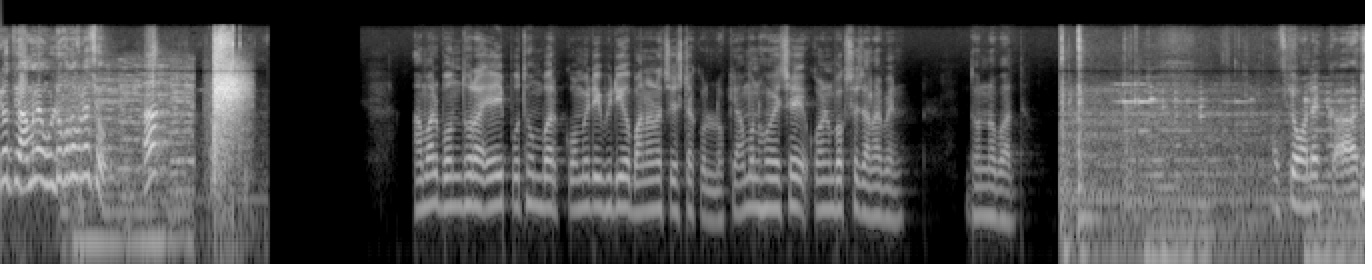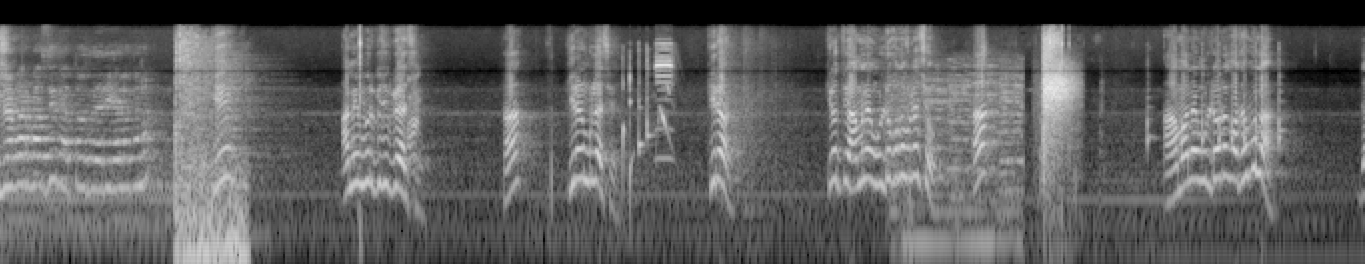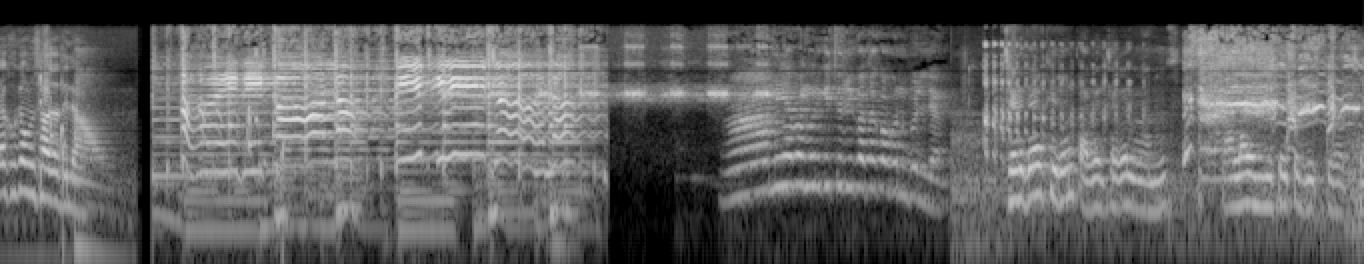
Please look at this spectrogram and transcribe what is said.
কেন তুই আমার উল্টো কথা বলেছ? হ্যাঁ? আমার বন্ধুরা এই প্রথমবার কমেডি ভিডিও বানানোর চেষ্টা করল। কেমন হয়েছে কমেন্ট বক্সে জানাবেন। ধন্যবাদ। আজকে অনেক কাজ। কি ব্যাপার বাসির? এত দেরি হলো কেন? কি? আমি মুরগি চুরকি আছি হ্যাঁ? কিরণ বলেছে? কিরণ? কিরণ তুই আমার উল্টো কথা বলেছ? হ্যাঁ? আমার উল্টো কথা বলা? দেখো কেমন সাজা দিলাম। আমি আবার মুরগি চুরির কথা কখন বললাম? ছেড়ে দাও কিরণ, পাগল ছাগল মানুষ। পালা এমনিতেই তো বুঝতে পারছ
